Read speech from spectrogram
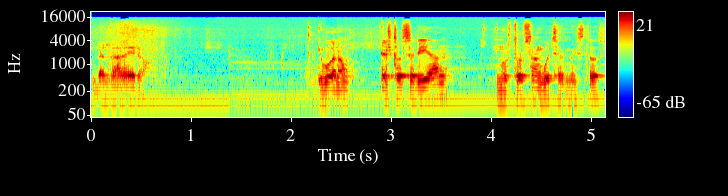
verdadero. Y bueno, estos serían nuestros sándwiches mixtos.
